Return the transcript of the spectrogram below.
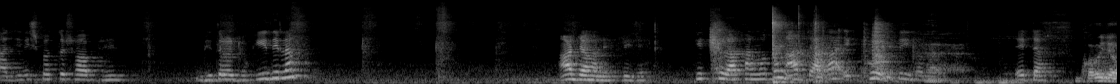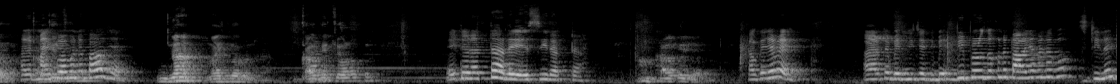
আর জিনিসপত্র সব ভিতরে ঢুকিয়ে দিলাম। আর জায়গা নেই ফ্রিজে কিচ্ছু রাখার মতন আর জায়গা একটু দিতেই হবে। এটা। কবে যাব? আরে মাইক্রো ওভেনে পাওয়া যায়? না মাইক্রো না। কালকে চলো তো। এইটার একটা আর এসির একটা। কালকে যাব। কালকে যাবে? আর একটা বেডনি চাকি বিপ্লবের দোকানে পাওয়া যাবে না গো? স্টিলের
